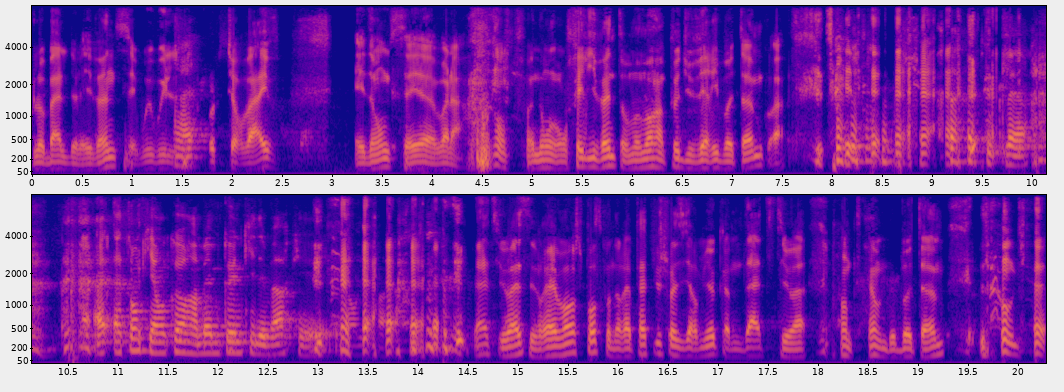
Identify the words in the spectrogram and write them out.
global de l'event, c'est We Will Ouais. Survive. Et donc, c'est, euh, voilà, on, on fait l'event au moment un peu du very bottom, quoi. C'est- clair. Attends qu'il y ait encore un même coin qui débarque et. Là, tu vois, c'est vraiment, je pense qu'on n'aurait pas pu choisir mieux comme date, tu vois, en termes de bottom. Donc, euh,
